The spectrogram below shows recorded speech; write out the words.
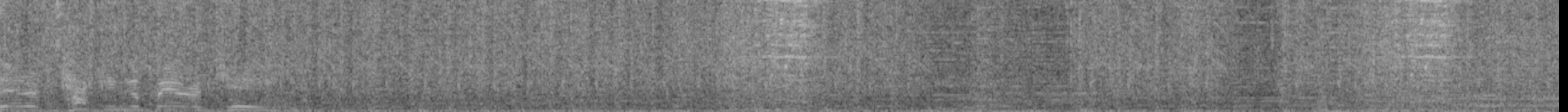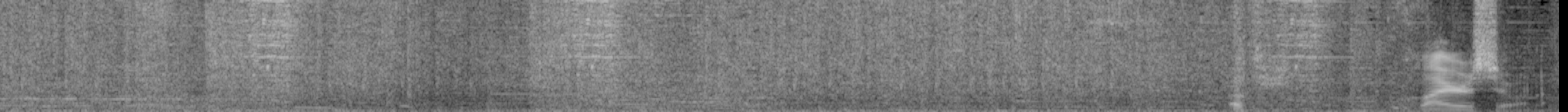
They're attacking a barricade. Okay, flyers showing up.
